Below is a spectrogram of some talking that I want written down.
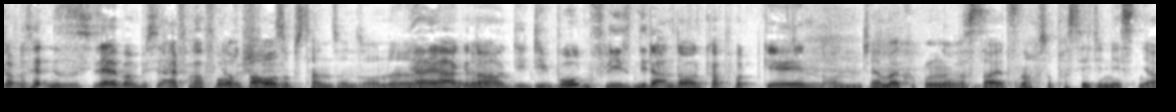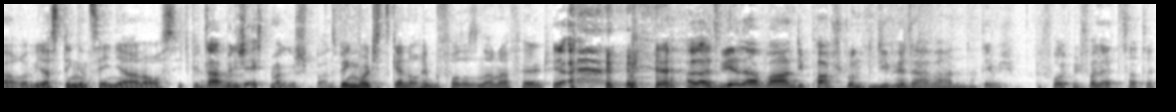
Ich glaube, das hätten sie sich selber ein bisschen einfacher Ja, auch vorgestellt. Bausubstanz und so, ne? ja, ja, genau. Die, die Bodenfliesen, die da andauernd kaputt gehen und Ja, mal gucken, was da jetzt noch so passiert die nächsten Jahre, wie das Ding in zehn Jahren aussieht. da bin ich echt mal gespannt. Deswegen wollte ich jetzt gerne noch hin, bevor es auseinanderfällt. Ja, also als wir da waren, die paar Stunden, die wir da waren, nachdem ich, bevor ich mich verletzt hatte,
